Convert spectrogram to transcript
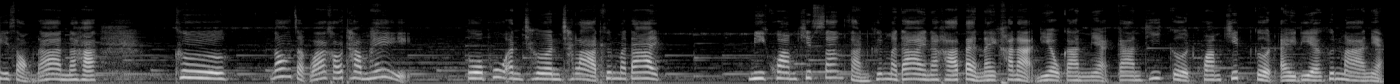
มีสองด้านนะคะ คือนอกจากว่าเขาทำให้ ตัวผู้อัญเชิญฉลาดขึ้นมาได้ มีความคิดสร้างสรรค์ขึ้นมาได้นะคะ แต่ในขณะเดียวกันเนี่ยการที่เกิดความคิดเกิดไอเดียขึ้นมาเนี่ย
